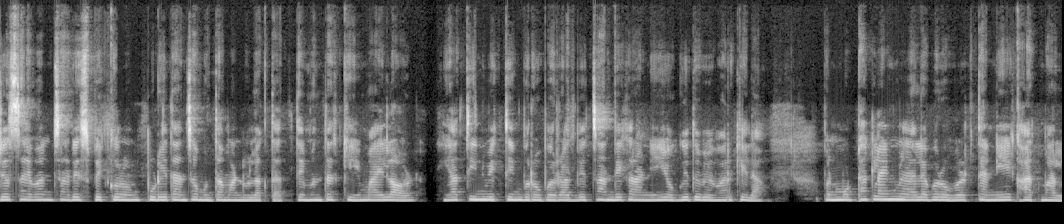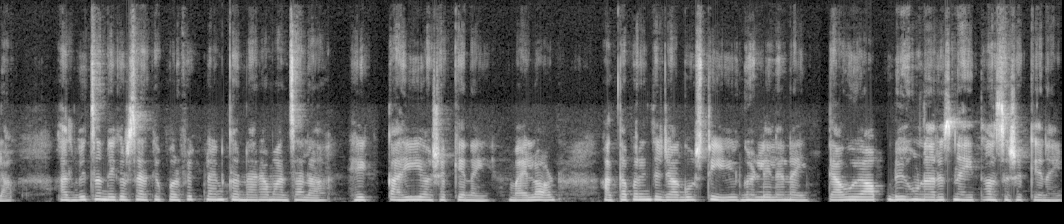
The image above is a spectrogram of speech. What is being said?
जज साहेबांचा रिस्पेक्ट करून पुढे त्यांचा मुद्दा मांडू लागतात. ते म्हणतात की माय लॉर्ड या तीन व्यक्तींबरोबर राजवेद चांदेकरांनी योग्य तो व्यवहार केला. पण मोठा क्लायंट मिळाल्याबरोबर त्यांनी एक हात मारला. अद्वैत चांदेकरसारख्या परफेक्ट प्लॅन करणाऱ्या माणसाला हे काहीही अशक्य नाही. माय लॉर्ड आतापर्यंत ज्या गोष्टी घडलेल्या नाहीत त्या पुढे होणारच नाहीत असं शक्य नाही.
